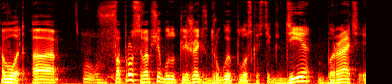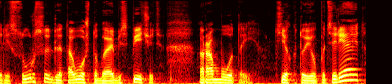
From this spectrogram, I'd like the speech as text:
Вот. А вопросы вообще будут лежать в другой плоскости. Где брать ресурсы для того, чтобы обеспечить работой тех, кто ее потеряет,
